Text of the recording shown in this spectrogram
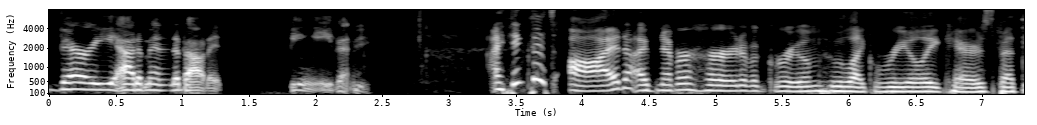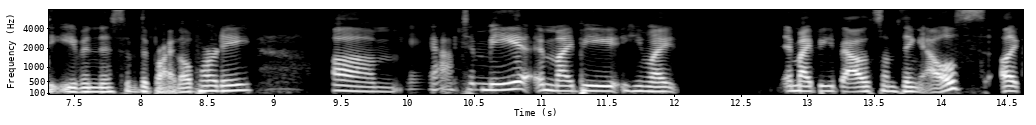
very adamant about it being even. I think that's odd. I've never heard of a groom who like really cares about the evenness of the bridal party. Um Yeah. to me it might be he might it might be about something else like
